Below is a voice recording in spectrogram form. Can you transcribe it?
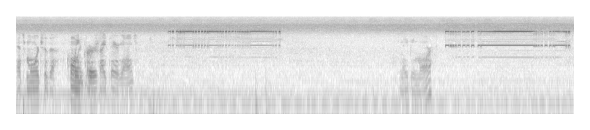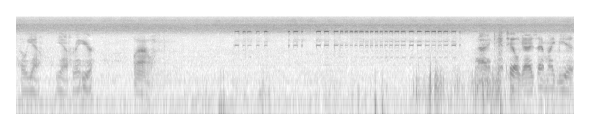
That's more to the coin, Coin purse purse. right there, guys. Maybe more. Oh yeah, yeah, right here. Wow. I can't tell, guys. That might be it.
